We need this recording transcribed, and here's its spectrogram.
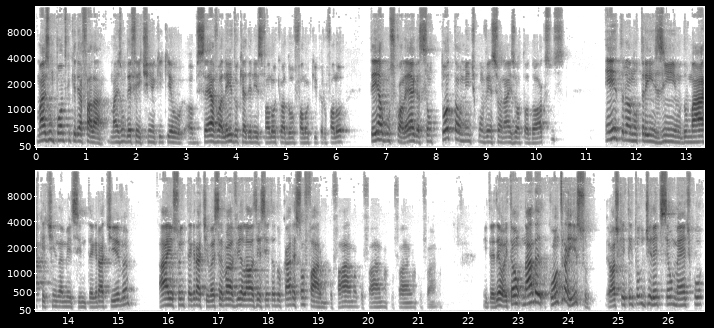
mais um ponto que eu queria falar, mais um defeitinho aqui que eu observo, além do que a Denise falou, que o Adolfo falou, que o Ícaro falou tem alguns colegas são totalmente convencionais e ortodoxos, entram no trenzinho do marketing da medicina integrativa. Ah, eu sou integrativa. Aí você vai ver lá as receitas do cara, é só fármaco, fármaco, fármaco, fármaco, fármaco. Entendeu? Então, nada contra isso. Eu acho que ele tem todo o direito de ser um médico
